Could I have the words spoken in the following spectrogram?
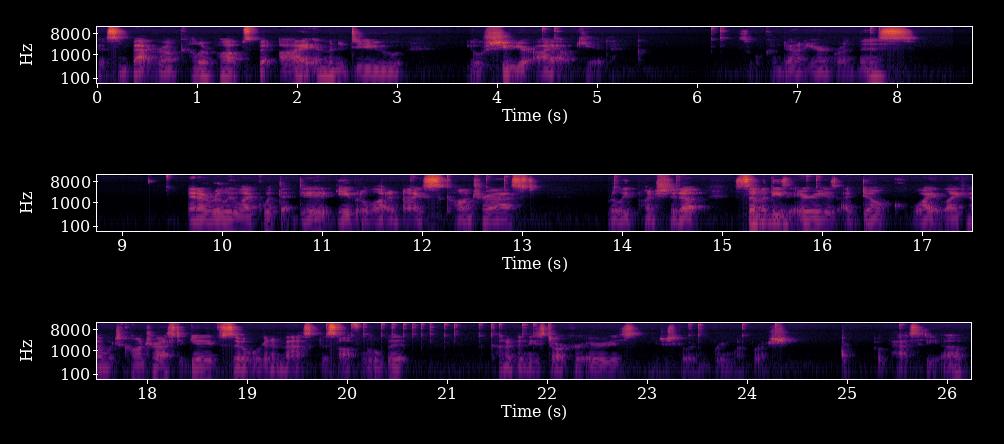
Got some background color pops, but I am going to do You'll Shoot Your Eye Out Kid. Come down here and run this. And I really like what that did. It gave it a lot of nice contrast, really punched it up. Some of these areas I don't quite like how much contrast it gave, so we're going to mask this off a little bit, kind of in these darker areas. Let me just go ahead and bring my brush opacity up.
